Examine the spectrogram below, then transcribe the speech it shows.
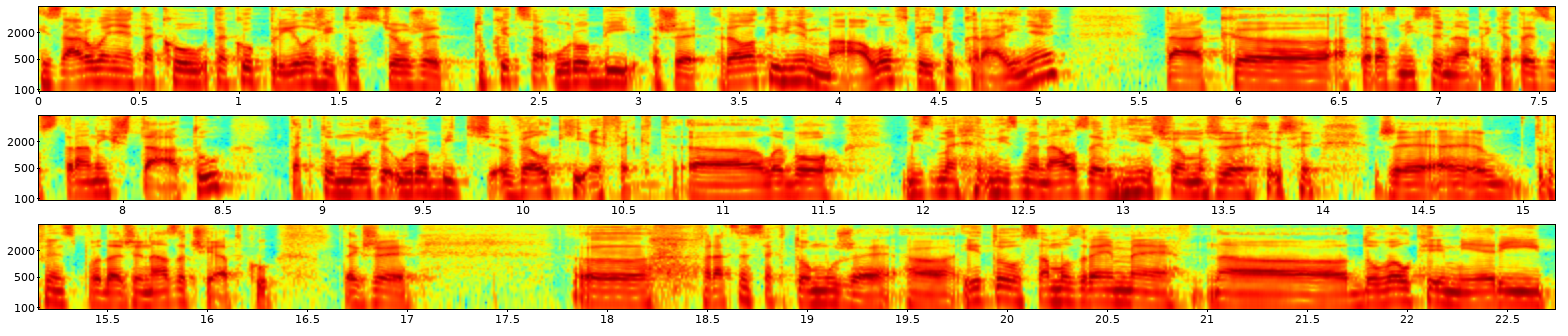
je zároveň aj takou, takou príležitosťou, že tu keď sa urobí, že relatívne málo v tejto krajine, tak, eh, a teraz myslím napríklad aj zo strany štátu, tak to môže urobiť veľký efekt. Eh, lebo my sme, my sme naozaj v niečom, že, že, že eh, trúfim si povedať, že na začiatku. Takže Vracem sa k tomu, že je to samozrejme do veľkej miery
